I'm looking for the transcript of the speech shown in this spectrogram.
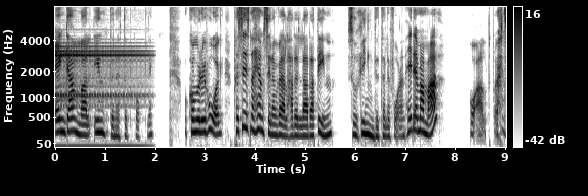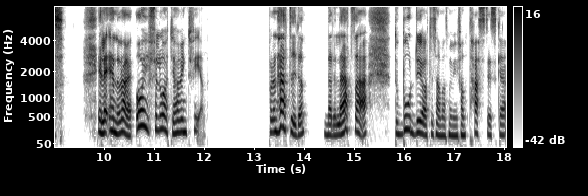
En gammal internetuppkoppling. Och kommer du ihåg, precis när hemsidan väl hade laddat in så ringde telefonen. Hej det är mamma! Och allt bröts. Eller ännu värre, oj förlåt jag har ringt fel. På den här tiden, när det lät så här, då bodde jag tillsammans med min fantastiska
